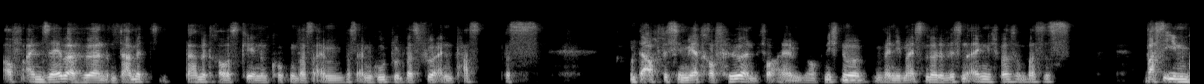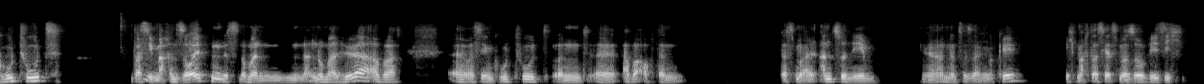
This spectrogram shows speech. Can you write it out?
auf einen selber hören und damit, damit rausgehen und gucken, was einem, was einem gut tut, was für einen passt. Das und da auch ein bisschen mehr drauf hören, vor allem auch. Nicht nur, wenn die meisten Leute wissen eigentlich, was, was es, was ihnen gut tut, was sie machen sollten, ist nochmal Nummer höher, aber äh, was ihnen gut tut und äh, aber auch dann das mal anzunehmen. Ja, und dann zu sagen, okay, ich mache das jetzt mal so, wie sich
